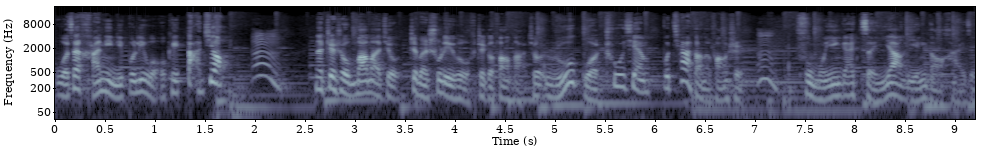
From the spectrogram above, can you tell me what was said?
我再喊你，你不理我，我可以大叫。嗯那这时候妈妈就这本书里有这个方法，就如果出现不恰当的方式，嗯，父母应该怎样引导孩子，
